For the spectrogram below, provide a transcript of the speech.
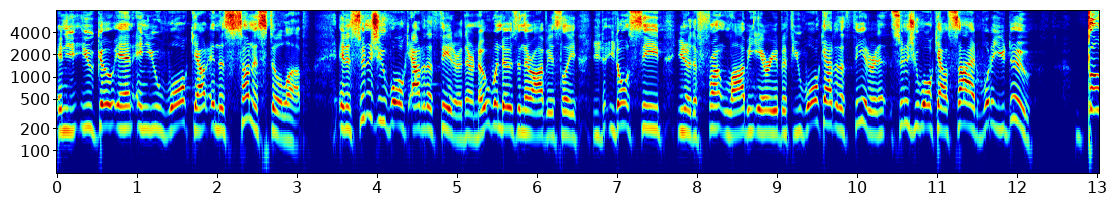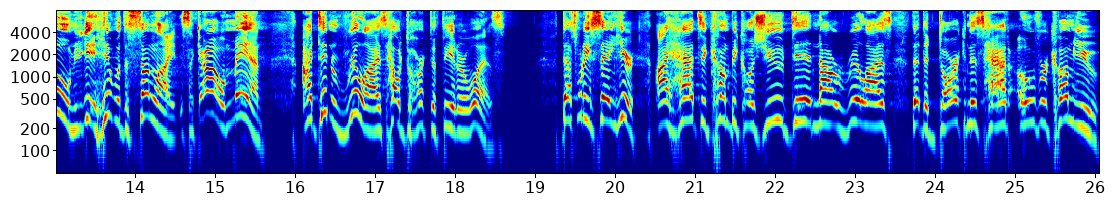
And you, you go in and you walk out and the sun is still up. And as soon as you walk out of the theater, there are no windows in there, obviously. You, you don't see, you know, the front lobby area. But if you walk out of the theater and as soon as you walk outside, what do you do? Boom, you get hit with the sunlight. It's like, oh man, I didn't realize how dark the theater was. That's what he's saying here. I had to come because you did not realize that the darkness had overcome you.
